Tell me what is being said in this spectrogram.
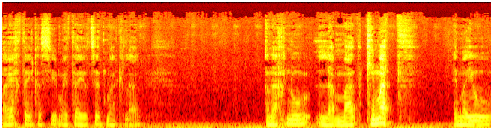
מערכת היחסים הייתה יוצאת מהכלל. אנחנו למד, כמעט הם היו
